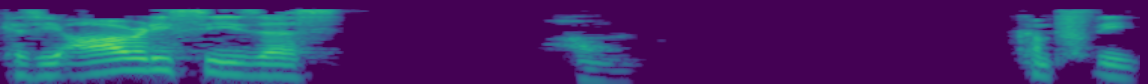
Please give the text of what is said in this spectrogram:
Because He already sees us home. Complete.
